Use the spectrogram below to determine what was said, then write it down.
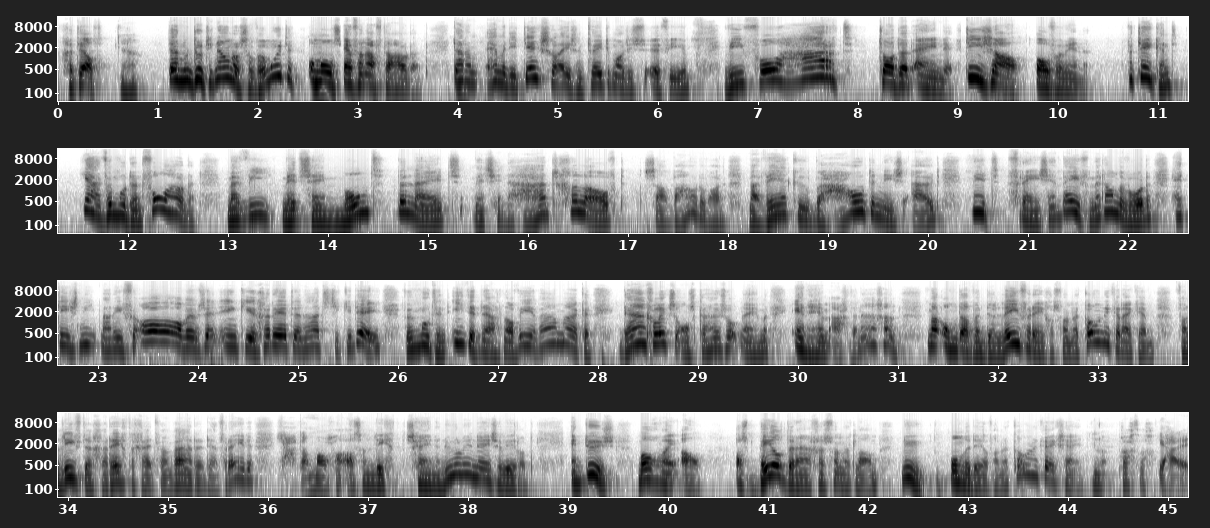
geteld. Ja. Daarom doet hij nou nog zoveel moeite om ons ervan af te houden. Daarom hebben we die tekst gelezen in 2 Timotheüs 4. Wie volhardt tot het einde, die zal overwinnen. Betekent, ja, we moeten het volhouden. Maar wie met zijn mond beleidt, met zijn hart gelooft, zal behouden worden. Maar werk uw behoudenis uit met vrees en beven. Met andere woorden, het is niet maar even, oh, we zijn één keer gered en hartstikke idee. We moeten het iedere dag nog weer waarmaken. Dagelijks ons kruis opnemen en hem achterna gaan. Maar omdat we de leefregels van het koninkrijk hebben, van liefde, gerechtigheid, van waarheid en vrede, ja, dan mogen we als een licht schijnen nu in deze wereld. En dus mogen wij al als beelddragers van het lam nu onderdeel van het koninkrijk zijn. Ja, prachtig. Ja, eh,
